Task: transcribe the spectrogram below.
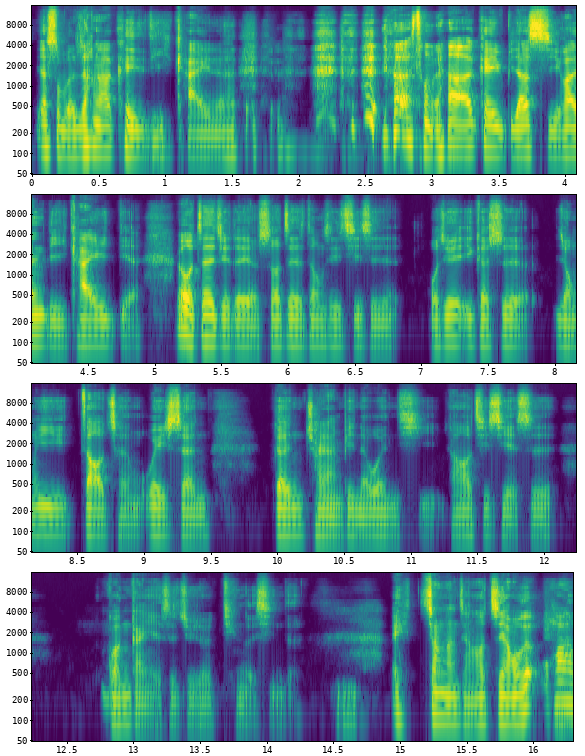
要什么让他可以离开呢？要怎么让他可以比较喜欢离开一点？因为我真的觉得有时候这些东西，其实我觉得一个是容易造成卫生跟传染病的问题，然后其实也是观感也是觉得挺恶心的。哎，蟑螂讲到这样，我花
